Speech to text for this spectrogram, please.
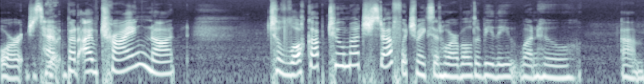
or just have. Yep. But I'm trying not to look up too much stuff, which makes it horrible to be the one who um,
